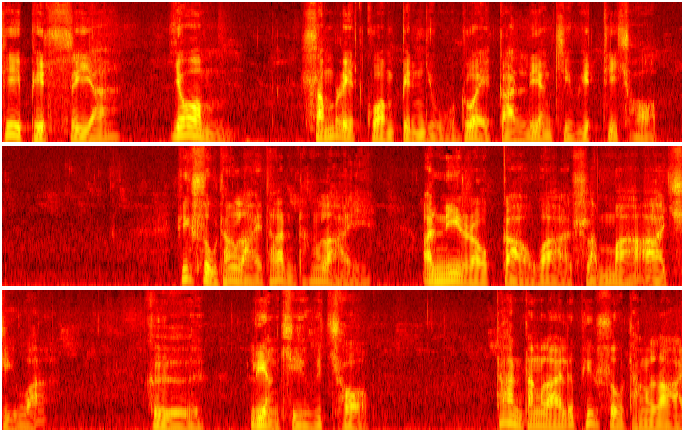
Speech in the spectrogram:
ที่ผิดเสียย่อมสำเร็จความเป็นอยู่ด้วยการเลี่ยงชีวิตที่ชอบ ภิกษุทั้งหลายท่านทั้งหลาย อันนี้เรากล่าวว่าสัมมาอาชีวะ คือเลี่ยงชีวิตชอบ ท่านทั้งหลายหรือภิกษุทั้งหลาย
